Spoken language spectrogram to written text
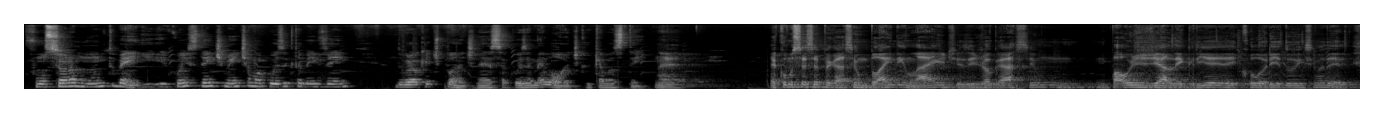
funciona muito bem. E, e, coincidentemente é uma coisa que também vem do Rocket Punch, né? Essa coisa melódica que elas têm. É. É como se você pegasse um Blinding Lights e jogasse um, um balde de alegria e colorido em cima dele.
